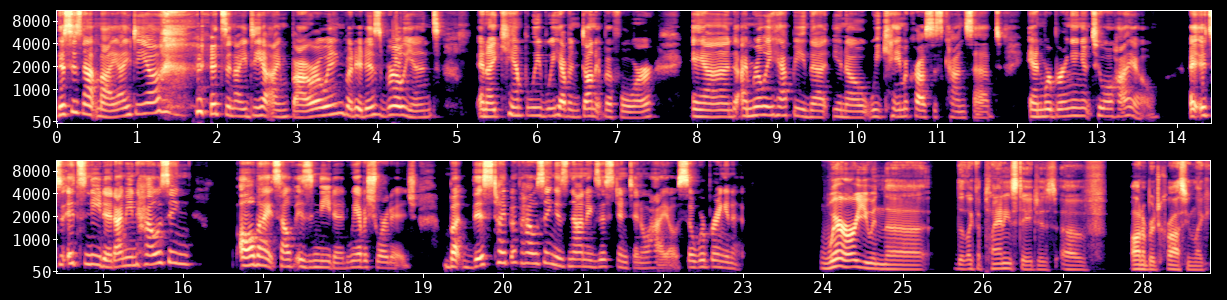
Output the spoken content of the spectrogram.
this is not my idea. it's an idea I'm borrowing, but it is brilliant. And I can't believe we haven't done it before. And I'm really happy that, you know, we came across this concept and we're bringing it to Ohio. It's it's needed. I mean, housing all by itself is needed. We have a shortage, but this type of housing is non-existent in Ohio, so we're bringing it. Where are you in the the like the planning stages of Autumn Bridge Crossing? Like,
